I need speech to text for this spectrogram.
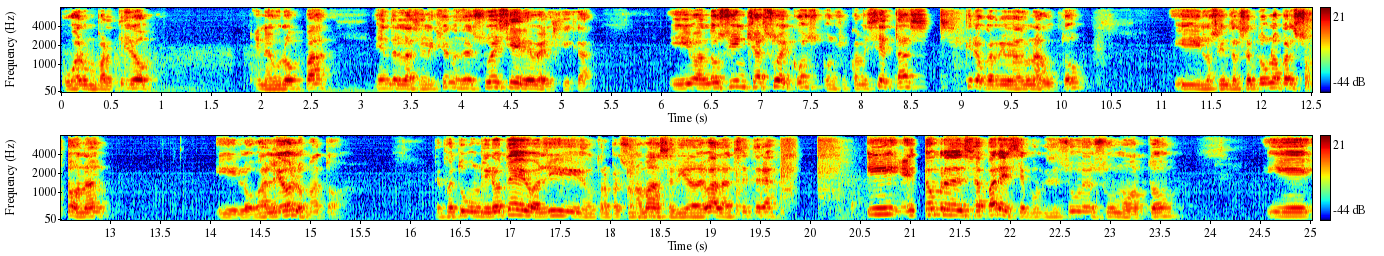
jugar un partido en Europa entre las selecciones de Suecia y de Bélgica. Y iban dos hinchas suecos con sus camisetas, creo que arriba de un auto, y los interceptó una persona y los baleó los mató. Después tuvo un tiroteo allí, otra persona más herida de bala, etcétera. Y el hombre desaparece porque se sube en su moto. Y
